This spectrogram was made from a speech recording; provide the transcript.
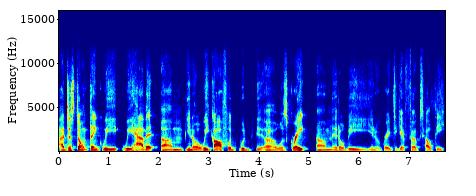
I just don't think we we have it. Um, you know, a week off would would uh, was great. Um, it'll be you know great to get folks healthy.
